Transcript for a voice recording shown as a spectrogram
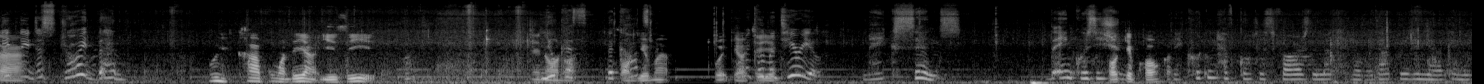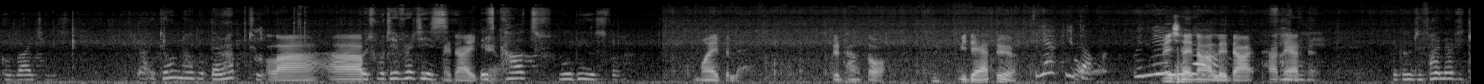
ตา completely destroyed them. อุ้ยฆ่าพวกมันได้อย่างอีซี่ แน่นอนว่ะ Lucas, the ของเยอะ cart's มากเฮ้ยเดี๋ยวใจ chemical เย็น material. Makes sense. The ขอ Inquisition. เก็บของก่อน They couldn't have got as far as the macula without reading the alchemical writings. I don't know what they're up to. ครับ But whatever it is, ไม่ได้อีก this แล้ว cult will be useful. ไม่เป็นไรเดินทางต่อเฮ้ยมีแดดด้วยเหรอ The Yaki Duck. We're ไม่ nearly ใช้นาน there. เลยดาถ้าแดดเนี่ย Finally, we're going to find out at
